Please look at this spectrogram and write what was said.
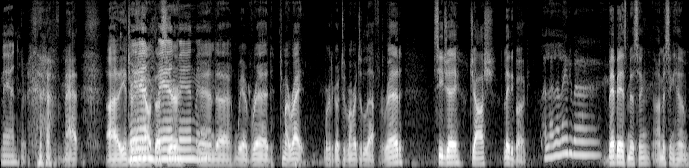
Man. Matt, uh, the intern, hanging out with us man, here, man, man. and uh, we have Red to my right. We're gonna go to my right to the left. Red, CJ, Josh, Ladybug. La la la ladybug. Bebe is missing. I'm missing him.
